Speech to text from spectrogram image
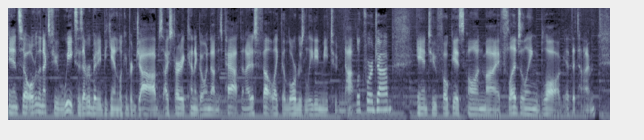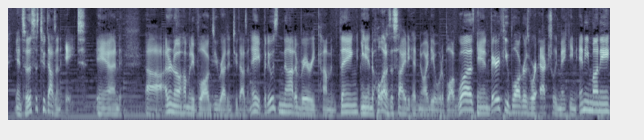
And so over the next few weeks, as everybody began looking for jobs, I started kind of going down this path. And I just felt like the Lord was leading me to not look for a job and to focus on my fledgling blog at the time. And so this is 2008. And uh, I don't know how many blogs you read in 2008, but it was not a very common thing. And a whole lot of society had no idea what a blog was. And very few bloggers were actually making any money,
